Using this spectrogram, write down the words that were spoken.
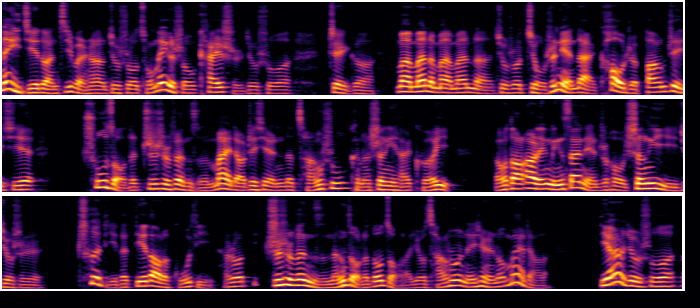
那一阶段基本上就说，从那个时候开始就说，这个慢慢的、慢慢的，就说九十年代靠着帮这些出走的知识分子卖掉这些人的藏书，可能生意还可以。然后到了二零零三年之后，生意就是彻底的跌到了谷底。他说，知识分子能走的都走了，有藏书的那些人都卖掉了。第二就是说，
